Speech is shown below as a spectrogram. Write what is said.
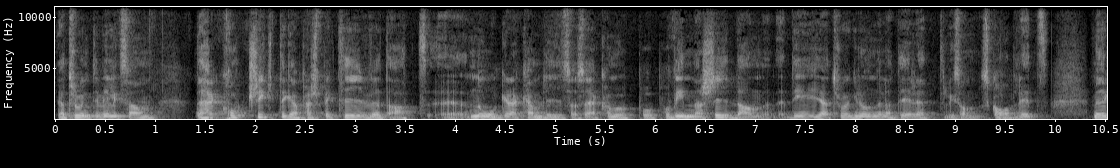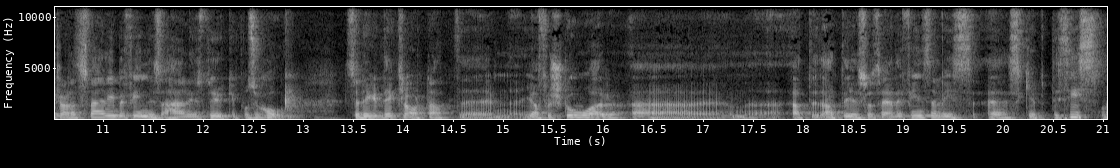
Jag tror inte vi liksom... Det här kortsiktiga perspektivet att eh, några kan bli, så att säga, komma upp på, på vinnarsidan. Det, jag tror i grunden att det är rätt liksom, skadligt. Men det är klart att Sverige befinner sig här i en styrkeposition. Så det, det är klart att eh, jag förstår eh, att, att det, så att säga, det finns en viss eh, skepticism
